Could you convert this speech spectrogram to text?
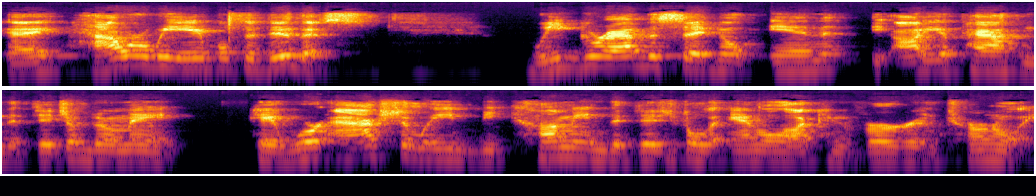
Okay, how are we able to do this? We grab the signal in the audio path in the digital domain. Okay, we're actually becoming the digital to analog converter internally.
